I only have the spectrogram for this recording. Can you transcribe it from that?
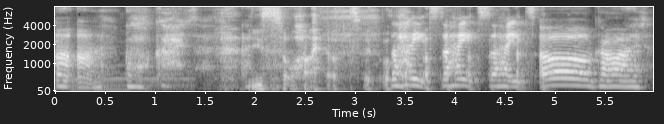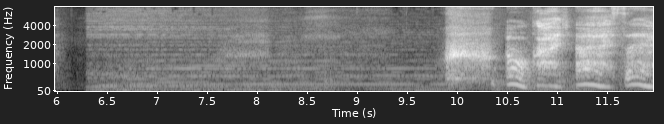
Uh-uh. Oh, God. He's so high up too. The heights, the heights, the heights. Oh, God. Oh, God. Ah, it's, uh,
